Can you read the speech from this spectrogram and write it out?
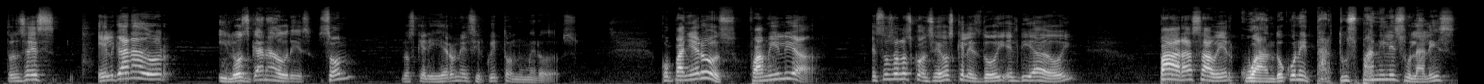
Entonces, el ganador y los ganadores son los que eligieron el circuito número 2. Compañeros, familia, estos son los consejos que les doy el día de hoy para saber cuándo conectar tus paneles solares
